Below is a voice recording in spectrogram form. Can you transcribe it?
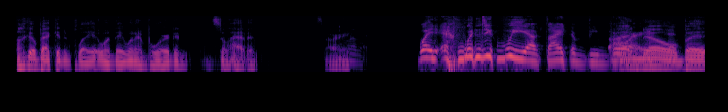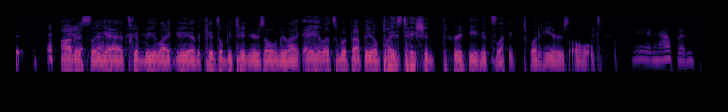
I'll go back in and play it one day when I'm bored, and I still haven't. I Sorry. love it. Wait, when do we have time to be bored? I know, but honestly, yeah, it's gonna be like yeah, the kids will be ten years old and be like, "Hey, let's whip out the old PlayStation 3. It's like twenty years old. Hey, it happens.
